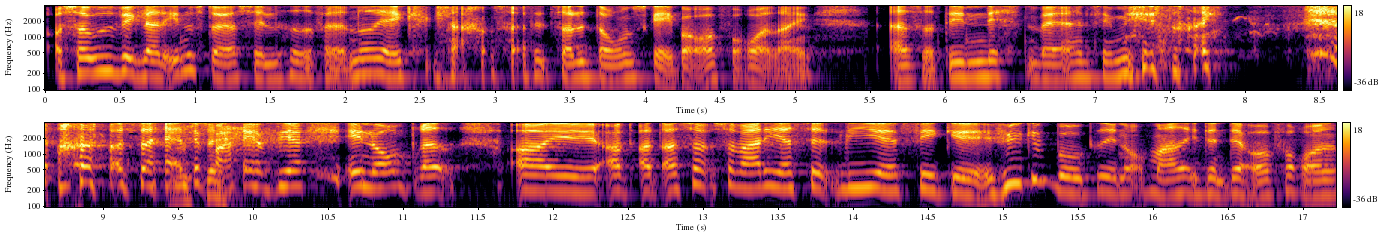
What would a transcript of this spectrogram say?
og så udvikler det endnu større selvhed, for der er noget, jeg ikke kan klare, så er det, så er det dogenskab og offerroller, ikke? Altså, det er næsten værre end feminist, ikke? og så er det bare, at jeg bliver enormt bred. Og, øh, og, og, og så, så var det, at jeg selv lige øh, fik øh, hyggevugget enormt meget i den der offerrolle.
